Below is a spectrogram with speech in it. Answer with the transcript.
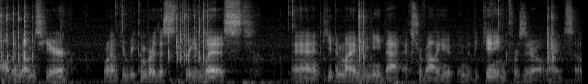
all the nums here. We're going to have to reconvert this to a list. And keep in mind, we need that extra value in the beginning for 0, right? So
